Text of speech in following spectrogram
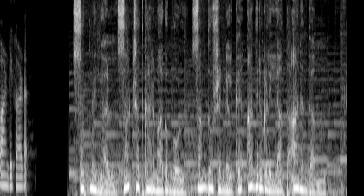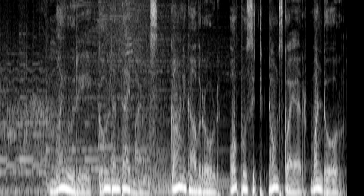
Pandikkad. സ്വപ്നങ്ങൾ സാക്ഷാത്കാരമാകുമ്പോൾ സന്തോഷങ്ങൾക്ക് അതിരുകളില്ലാത്ത ആനന്ദം. Mayuri golden diamonds Kalikavu road opposite town square Wandoor.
